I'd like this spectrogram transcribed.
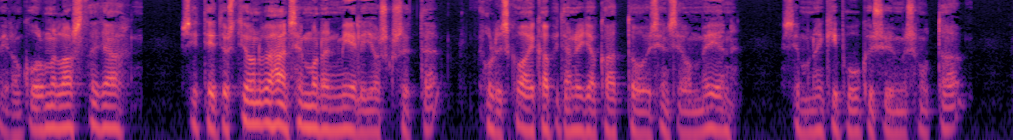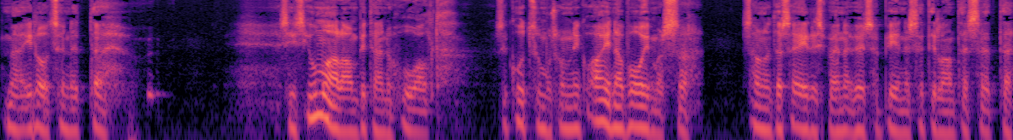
meillä on kolme lasta ja sitten tietysti on vähän semmoinen mieli joskus, että olisiko aika pitänyt jakaa toisin. Se on meidän semmoinen kipukysymys, mutta mä iloitsen, että siis Jumala on pitänyt huolta. Se kutsumus on niin aina voimassa. Sanoin tässä eilispäivänä yhdessä pienessä tilanteessa, että,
